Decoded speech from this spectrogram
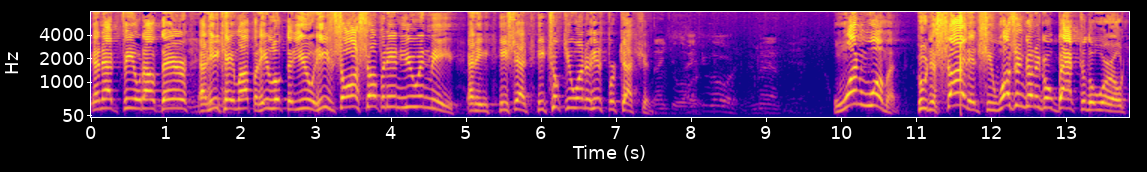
in that field out there, and he came up and he looked at you and he saw something in you and me, and he he said he took you under his protection. Thank you, Lord. Thank you, Lord. Amen. One woman who decided she wasn't going to go back to the world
